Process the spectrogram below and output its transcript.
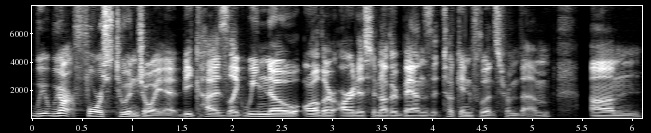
We, we aren't forced to enjoy it because, like, we know other artists and other bands that took influence from them. Um,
